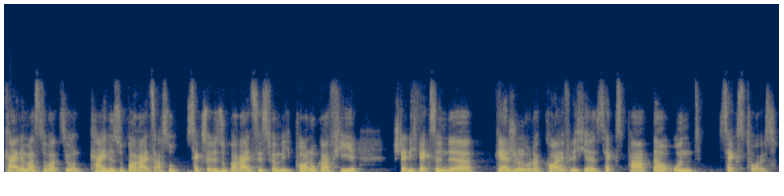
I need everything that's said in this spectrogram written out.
keine Masturbation, keine Superreize. Ach so, sexuelle Superreize ist für mich Pornografie, ständig wechselnde casual oder käufliche Sexpartner und Sextoys.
